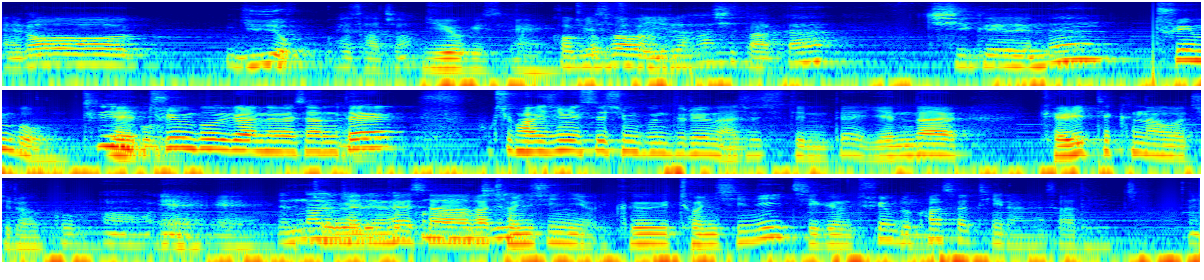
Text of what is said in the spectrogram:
에러 뉴욕 회사죠. 뉴욕이 네, 거기서 저- 일을 하시다가 지금은 트림블. 트림블. 예, 트림블이라는 회사인데 혹시 관심 있으신 분들은 아실 수도 있는데 옛날 게리 테크놀로지라고 어, 예, 예. 예. 옛날 게리 회사가 테크놀로지? 전신이 그 전신이 지금 트림블 음. 컨설팅이라는 회사가 되어 있죠. 네.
